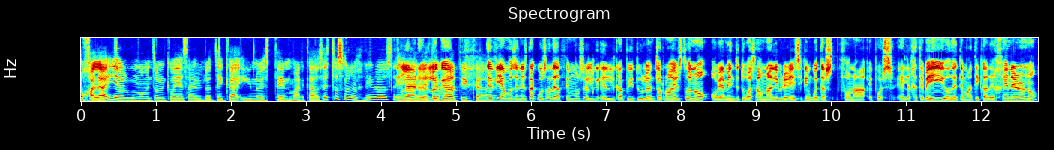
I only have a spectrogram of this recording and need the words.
ojalá haya algún momento en el que vayas a la biblioteca y no estén marcados. Estos son los libros Claro, de es lo que temática. decíamos en esta cosa de hacemos el, el capítulo en torno a esto, ¿no? Obviamente tú vas a una librería y sí que encuentras zona eh, pues LGTBI o de temática de género, ¿no?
